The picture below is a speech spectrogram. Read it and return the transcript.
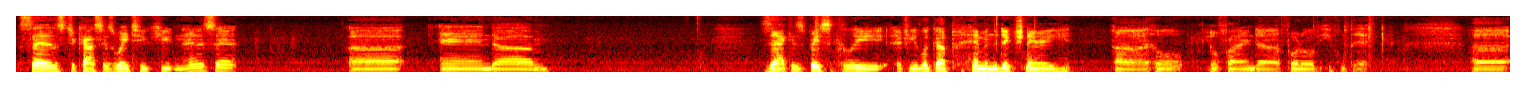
says Jocasta is way too cute and innocent. Uh, and um, Zach is basically, if you look up him in the dictionary, uh, he'll you'll find a photo of Evil Dick, uh,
